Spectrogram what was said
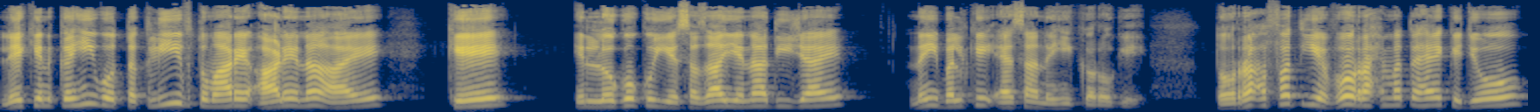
لیکن کہیں وہ تکلیف تمہارے آڑے نہ آئے۔ کہ ان لوگوں کو یہ سزا یہ نہ دی جائے، نہیں بلکہ ایسا نہیں کرو گے۔ تو رافت یہ وہ رحمت ہے کہ جو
